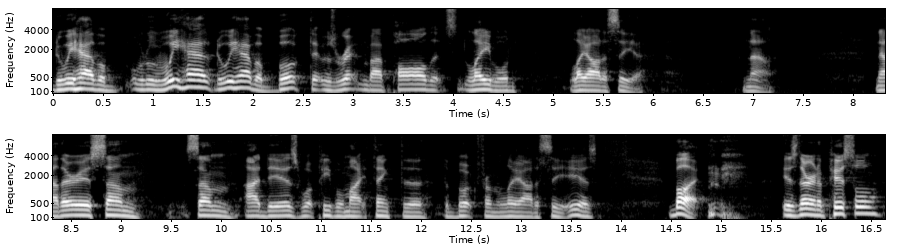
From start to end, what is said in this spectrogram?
do we have a do we have do we have a book that was written by Paul that's labeled Laodicea? No. Now there is some some ideas what people might think the the book from Laodicea is, but is there an epistle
